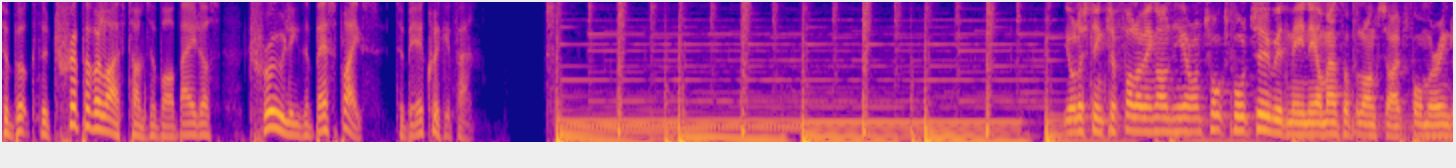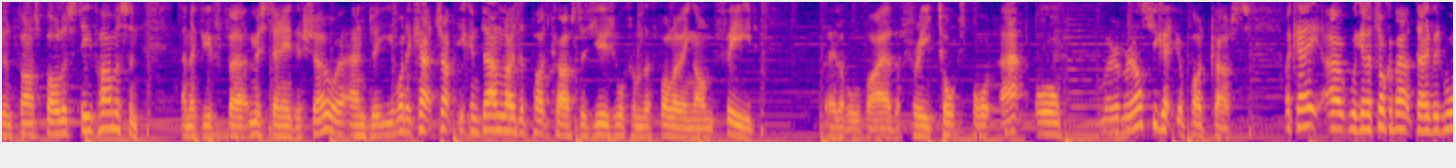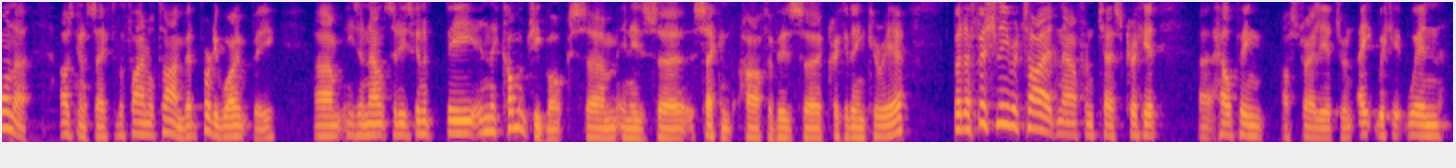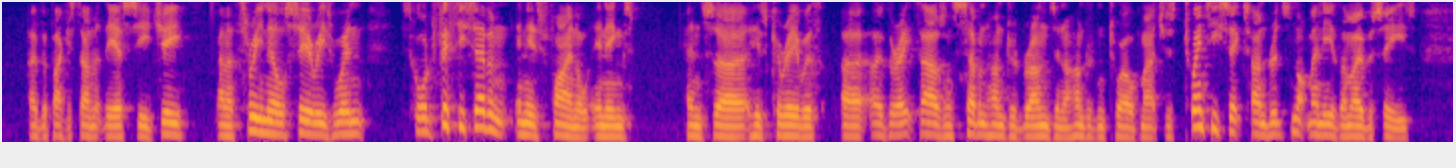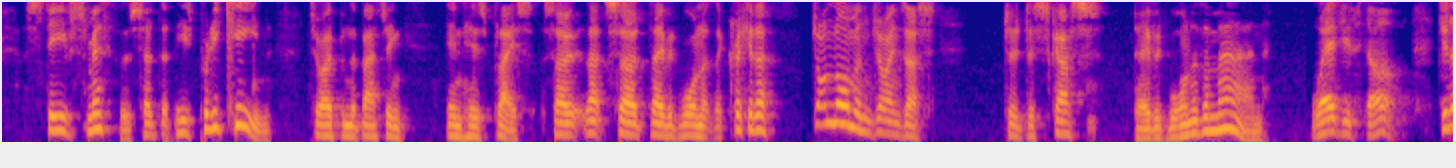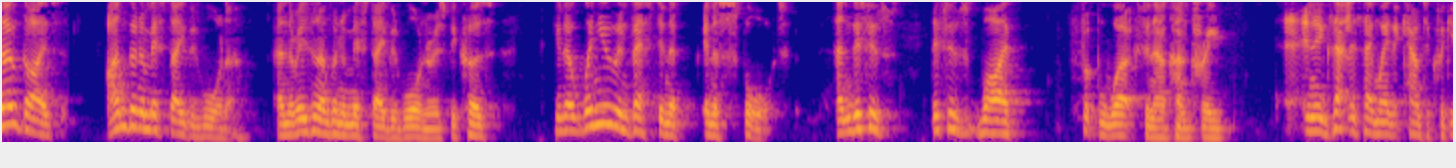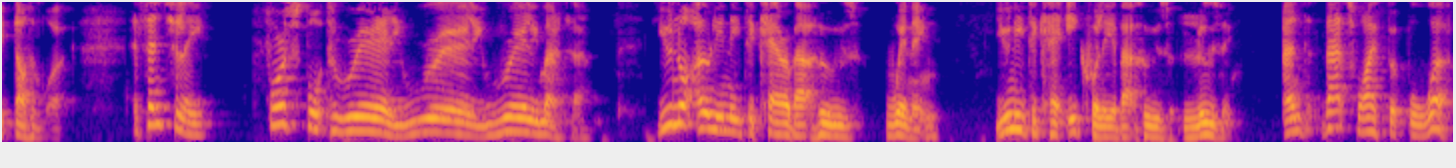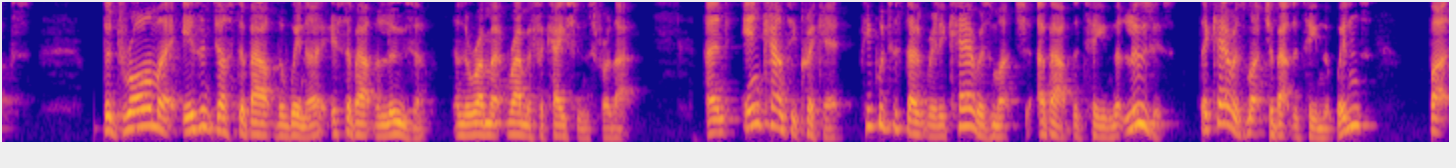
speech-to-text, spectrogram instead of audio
to book the trip of a lifetime to Barbados. Truly the best place to be a cricket fan. You're listening to Following On here on Talksport 2 with me, Neil Manthorp, alongside former England fast bowler Steve Harmison. And if you've uh, missed any of the show and uh, you want to catch up, you can download the podcast as usual from the Following On feed, available via the free Talksport app or wherever else you get your podcasts. Okay, uh, we're going to talk about David Warner. I was going to say for the final time, but it probably won't be. Um, he's announced that he's going to be in the commentary box um, in his uh, second half of his uh, cricketing career but officially retired now from Test cricket, uh, helping Australia to an eight wicket win over Pakistan at the SCG and a 3 0 series win. Scored 57 in his final innings, hence uh, his career with uh, over 8,700 runs in 112 matches, 2,600s, not many of them overseas. Steve Smith has said that he's pretty keen to open the batting in his place. So that's uh, David Warner, the cricketer. Jon Norman joins us to discuss David Warner, the man. Where do you start? Do you know, guys, I'm going to miss David Warner. And the reason I'm going to miss David Warner is because, you know, when you invest in a in a sport, and this is this is why football works in our country in exactly the same way that county cricket doesn't work. Essentially, for a sport to really, really, really matter, you not only need to care about who's winning, you need to care equally about who's losing. And that's why football works. The drama isn't just about the winner, it's about the loser. and the ramifications for that. And in county cricket, people just don't really care as much about the team that loses. They care as much about the team that wins, but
